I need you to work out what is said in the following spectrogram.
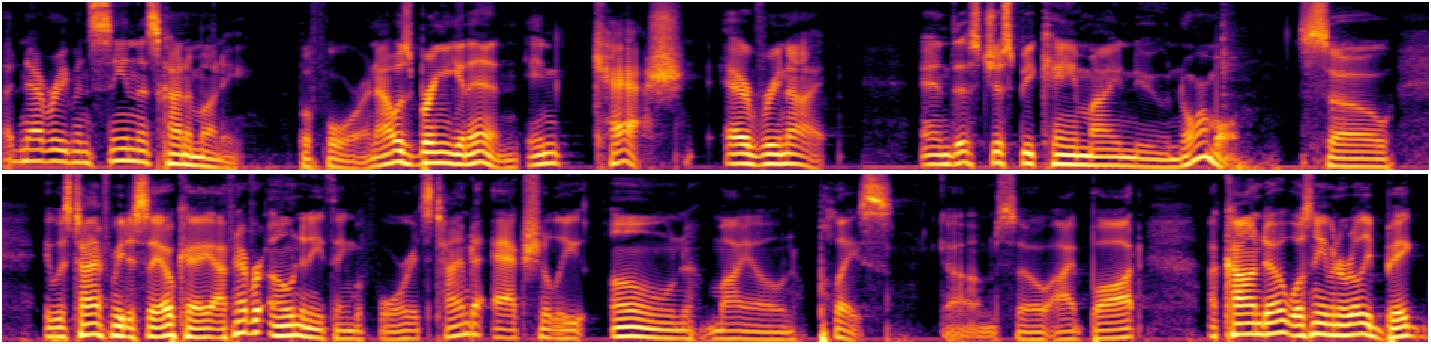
I'd never even seen this kind of money before, and I was bringing it in in cash every night. And this just became my new normal. So it was time for me to say, okay, I've never owned anything before. It's time to actually own my own place. Um, so I bought a condo. It wasn't even a really big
